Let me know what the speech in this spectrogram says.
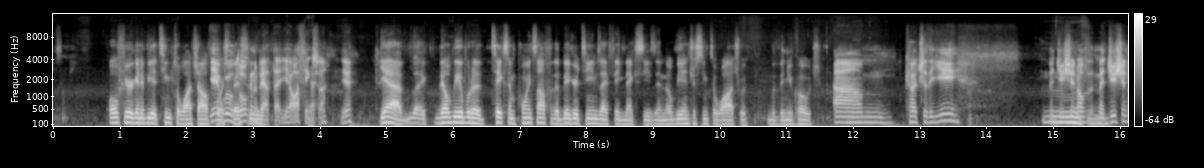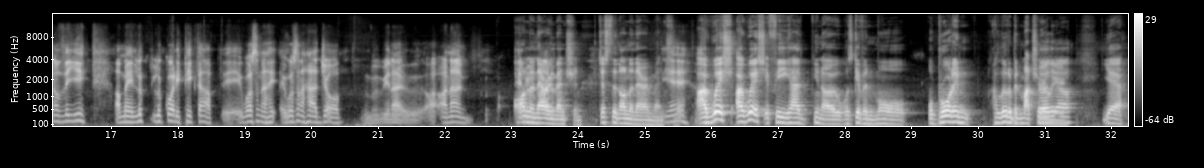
Ofi are going to be a team to watch out Yeah, for. Yeah, we were talking about that. Yeah, I think so. Yeah. Yeah, like they'll be able to take some points off of the bigger teams. I think next season they'll be interesting to watch with with the new coach. Um, coach of the year, magician of the Mm. magician of the year. I mean, look look what he picked up. It wasn't a it wasn't a hard job. You know, I, I know. Pedro honorary Marto- mention. Just an honorary mention. Yeah. I wish I wish if he had, you know, was given more or brought in a little bit much earlier. Earlier. Yeah.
